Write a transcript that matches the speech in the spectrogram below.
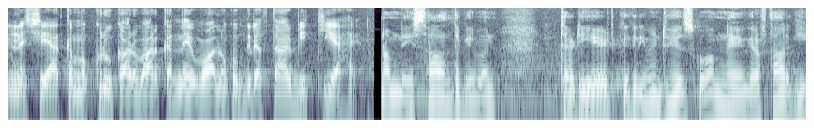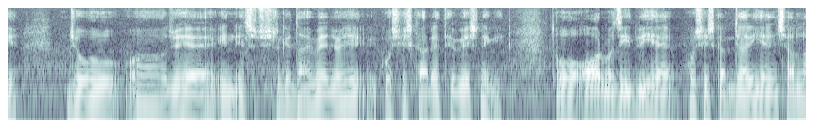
منشیات کا مکرو کاروبار کرنے والوں کو گرفتار بھی کیا ہے۔ ہم نے اس سال تقریباً تھرٹی ایٹ کے قریب انڈیویژ کو ہم نے گرفتار کیے، جو جو ہے ان انسٹیٹیوشن کے دائیں میں جو یہ کوشش کر رہے تھے بیچنے کی۔ تو اور مزید بھی ہے، کوشش کر جاری ہے انشاءاللہ۔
